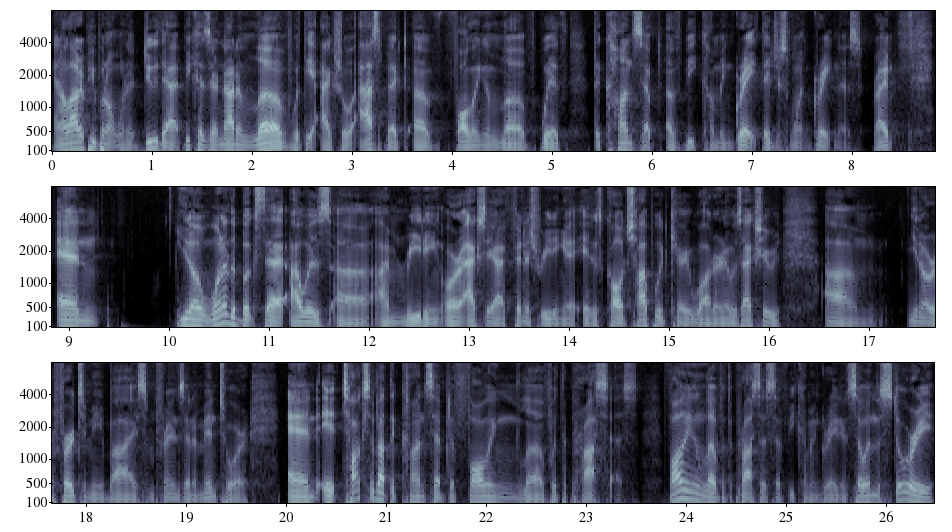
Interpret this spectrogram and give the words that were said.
And a lot of people don't want to do that because they're not in love with the actual aspect of falling in love with the concept of becoming great. They just want greatness, right? And you know, one of the books that I was uh, I'm reading, or actually I finished reading it. It is called Chop Wood Carry Water, and it was actually um, you know referred to me by some friends and a mentor, and it talks about the concept of falling in love with the process falling in love with the process of becoming great. And so in the story,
